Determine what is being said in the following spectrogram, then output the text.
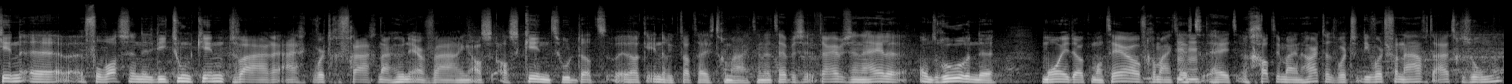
kin, eh, volwassenen die toen kind waren, eigenlijk wordt gevraagd naar hun ervaring als, als kind, hoe dat, welke indruk dat heeft gemaakt. En dat hebben ze, daar hebben ze een hele ontroerende, mooie documentaire over gemaakt. Die heeft, heet Een gat in mijn hart. Dat wordt, die wordt vanavond uitgezonden.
